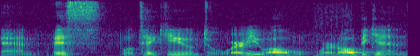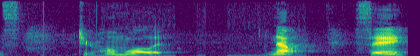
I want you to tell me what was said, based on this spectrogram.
And this will take you to where you all where it all begins, to your home wallet. Now, say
